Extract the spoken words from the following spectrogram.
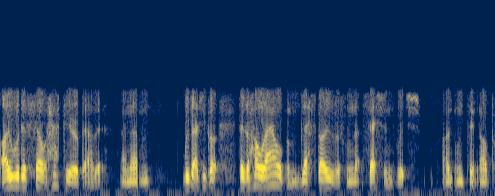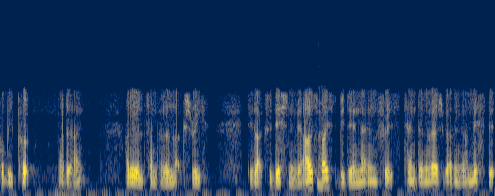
I would have felt happier about it, and um, we've actually got there's a whole album left over from that session, which I think I'll probably put. I don't know. I'll do some kind of luxury deluxe edition of it. I was supposed to be doing that, and for its 10th anniversary, but I think I missed it.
